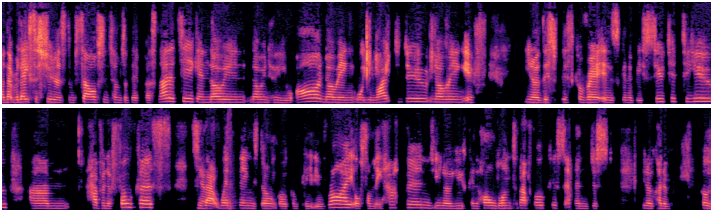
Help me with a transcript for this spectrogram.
and that relates to students themselves in terms of their personality again knowing knowing who you are knowing what you like to do knowing if you know this this career is going to be suited to you um, having a focus so yeah. that when things don't go completely right or something happens, you know, you can hold on to that focus and just, you know, kind of go,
